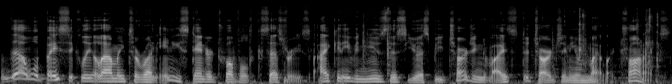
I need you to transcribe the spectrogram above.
That will basically allow me to run any standard 12 volt accessories. I can even use this USB charging device to charge any of my electronics.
